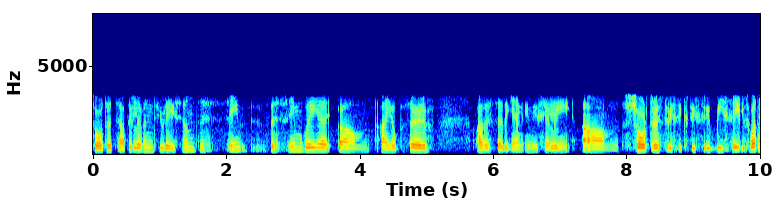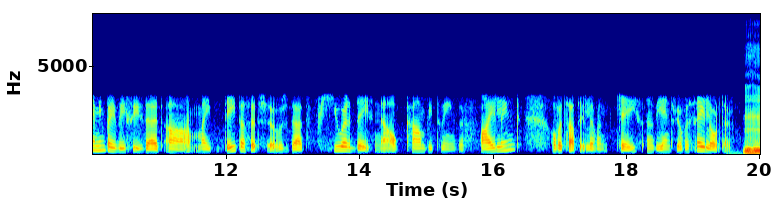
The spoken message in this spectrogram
shorter Chapter 11 duration, the same the same way I, um, I observe as I said again initially, um, shorter 363B sales. What I mean by this is that uh, my data set shows that fewer days now come between the filing of a Chapter 11 case and the entry of a sale order. Mm-hmm.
